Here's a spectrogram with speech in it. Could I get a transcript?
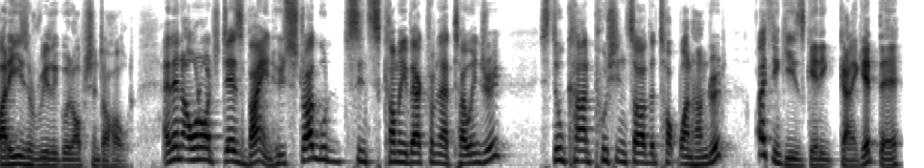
but he's a really good option to hold. And then I want to watch Des Bane, who's struggled since coming back from that toe injury. Still can't push inside the top 100. I think he's getting going to get there,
